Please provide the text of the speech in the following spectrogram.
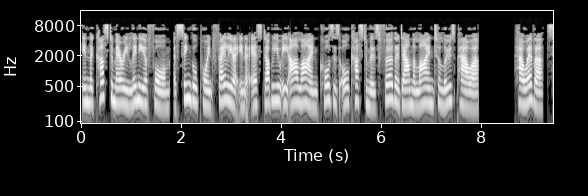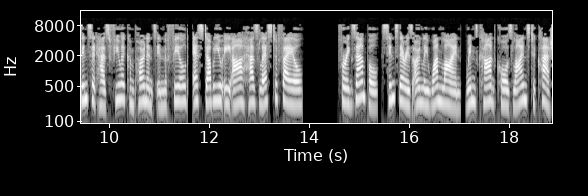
In the customary linear form, a single point failure in a SWER line causes all customers further down the line to lose power. However, since it has fewer components in the field, SWER has less to fail. For example, since there is only one line, winds can't cause lines to clash,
